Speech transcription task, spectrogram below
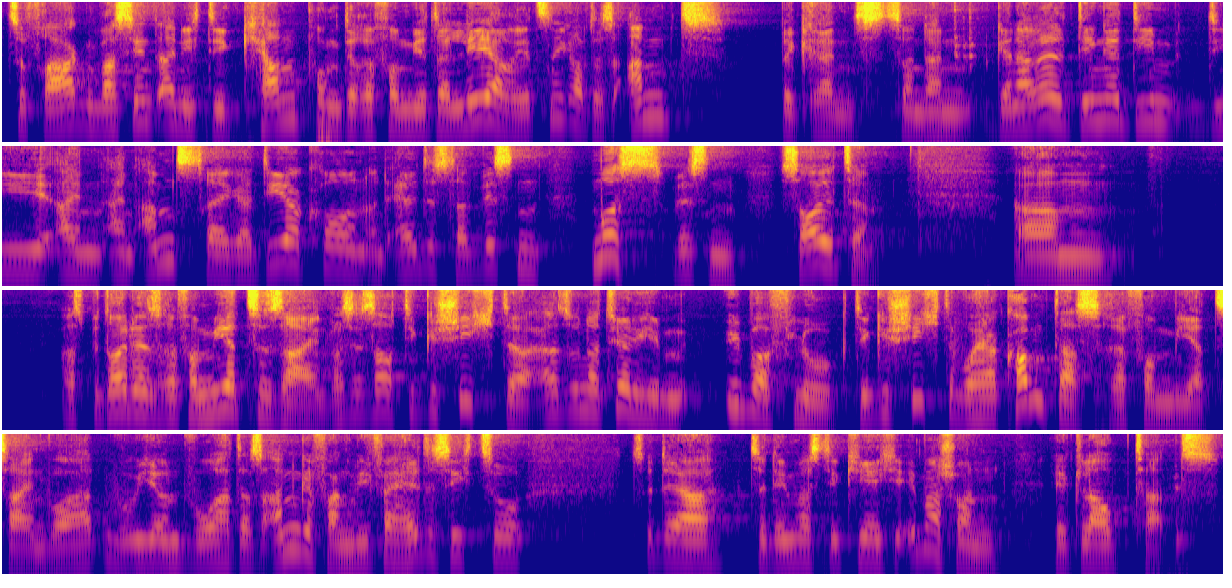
zu fragen, was sind eigentlich die Kernpunkte reformierter Lehre? Jetzt nicht auf das Amt begrenzt, sondern generell Dinge, die, die ein, ein Amtsträger, Diakon und Ältester wissen muss, wissen sollte. Ähm, was bedeutet es, reformiert zu sein? Was ist auch die Geschichte? Also natürlich im Überflug. Die Geschichte, woher kommt das reformiert sein? Wo hat, wo und wo hat das angefangen? Wie verhält es sich zu, zu, der, zu dem, was die Kirche immer schon geglaubt hat?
